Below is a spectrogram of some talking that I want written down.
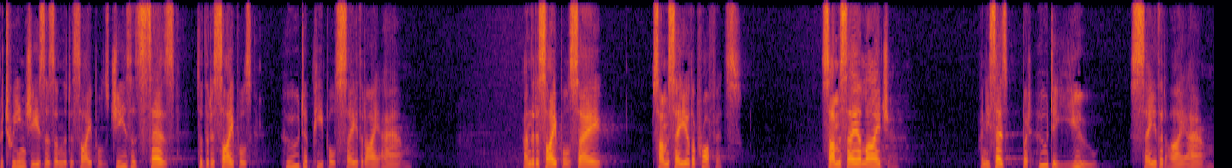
between Jesus and the disciples. Jesus says to the disciples, Who do people say that I am? And the disciples say, Some say you're the prophets, some say Elijah. And he says, But who do you say that I am?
